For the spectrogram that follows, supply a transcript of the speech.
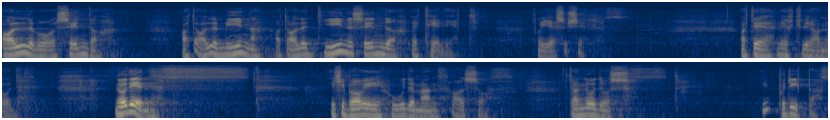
alle våre synder at alle mine, at alle dine synder er tilgitt for Jesus skyld. At det virkelig har nådd. Nådd inn. Ikke bare i hodet, men altså Det har nådd oss på dypet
